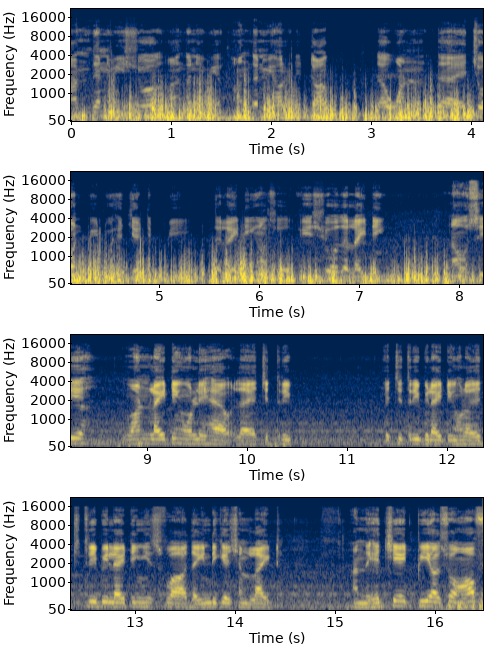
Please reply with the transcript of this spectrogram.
And then we show and then we and then we already talk the one the h1p to h8p the lighting also we show the lighting now see one lighting only have the h3 h3p lighting only h3p lighting is for the indication light and the h8p also off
